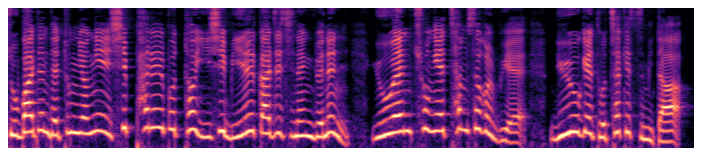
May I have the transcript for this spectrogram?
조 바이든 대통령이 18일부터 22일까지 진행되는 유엔 총회 참석을 위해 뉴욕에 도착했습니다.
